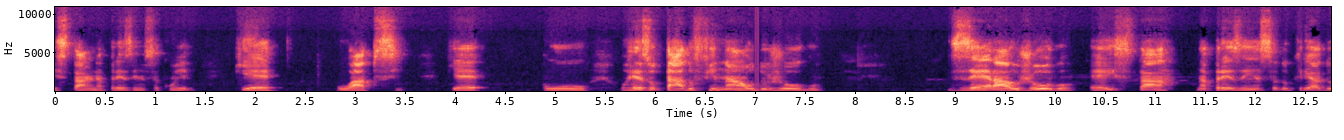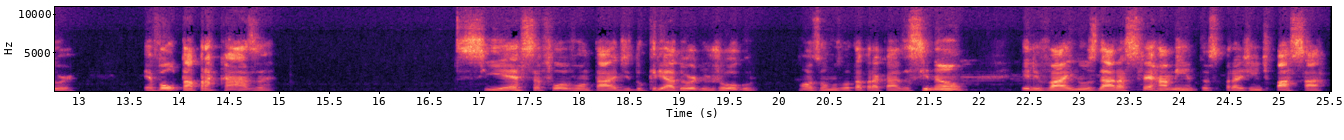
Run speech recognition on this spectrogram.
estar na presença com Ele, que é o ápice que é o, o resultado final do jogo. Zerar o jogo é estar na presença do Criador, é voltar para casa. Se essa for a vontade do Criador do jogo, nós vamos voltar para casa. Se não, ele vai nos dar as ferramentas para a gente passar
